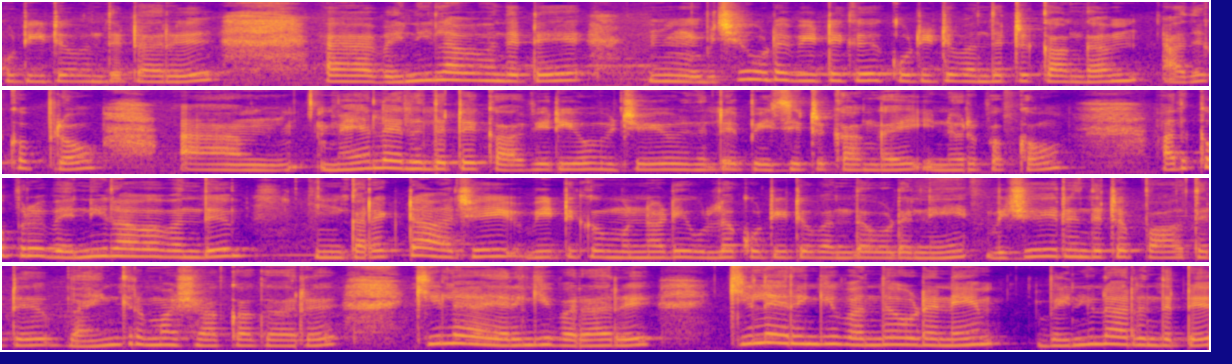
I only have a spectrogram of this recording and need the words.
கூட்டிகிட்டு வந்துட்டாரு. வெண்ணிலாவை வந்துட்டு விஜயோட வீட்டுக்கு கூட்டிகிட்டு வந்துட்டுருக்காங்க. அதுக்கப்புறம் மேலே இருந்துட்டு காவேரியும் விஜயும் இருந்துட்டு பேசிகிட்டு இருக்காங்க இன்னொரு பக்கம். அதுக்கப்புறம் வெண்ணிலாவை வந்து கரெக்டாக அஜய் வீட்டுக்கு முன்னாடி உள்ளே கூட்டிகிட்டு வந்த உடனே விஜய் இருந்துட்டு பார்த்துட்டு பயங்கரமாக ஷாக் ஆகாரு. கீழே இறங்கி வராரு. கீழே இறங்கி வந்த உடனே வெண்ணிலா இருந்துட்டு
